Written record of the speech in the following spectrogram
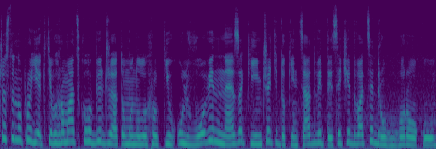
Частину проєктів громадського бюджету минулих років у Львові не закінчать до кінця 2022 року.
